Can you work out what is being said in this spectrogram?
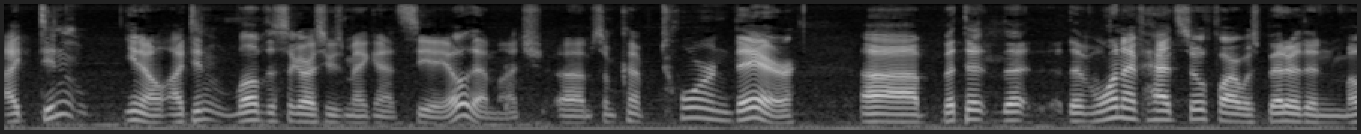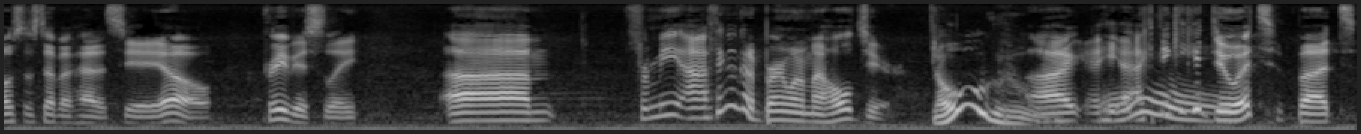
I didn't, you know, I didn't love the cigars he was making at CAO that much. Um, so I'm kind of torn there. Uh, but the, the the one I've had so far was better than most of the stuff I've had at CAO previously. Um, for me, I think I'm going to burn one of my holds here. Oh, I he, I think he could do it, but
